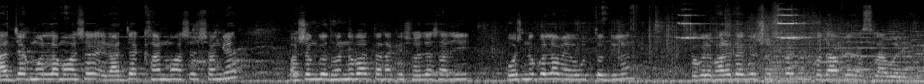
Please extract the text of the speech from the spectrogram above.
রাজ্জাক মোল্লা মহাশয়, রাজ্জাক খান মহাশয়ের সঙ্গে। অসংখ্য ধন্যবাদ তাকে সোজাসাজি প্রশ্ন করলাম এবং উত্তর দিলেন। সকলে ভালো থাকবে সুস্থ থাকবেন। খোদা হাফেজ, আসসালামু আলাইকুম।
